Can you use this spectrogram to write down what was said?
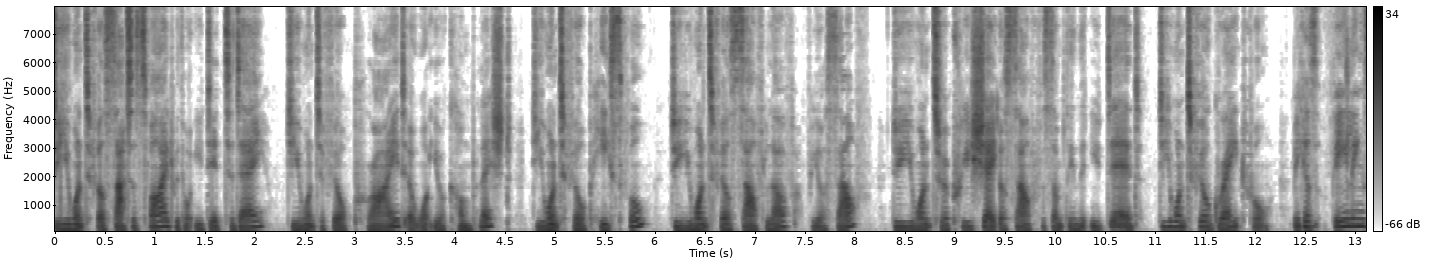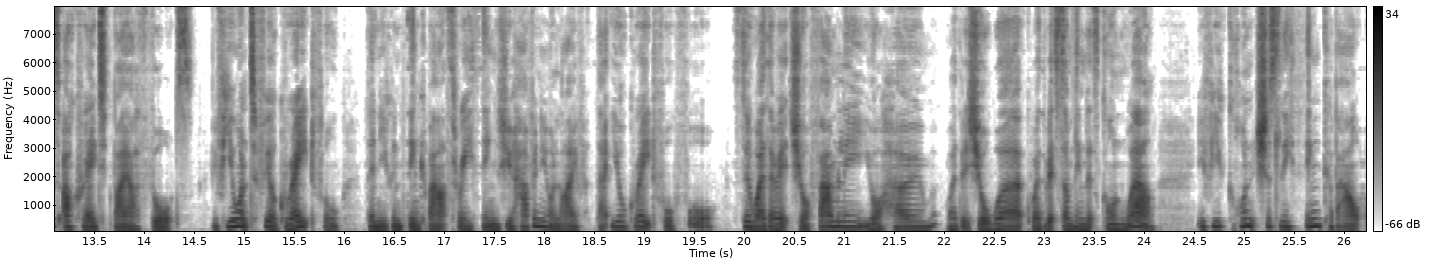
Do you want to feel satisfied with what you did today? Do you want to feel pride at what you accomplished? Do you want to feel peaceful? Do you want to feel self love for yourself? Do you want to appreciate yourself for something that you did? Do you want to feel grateful? Because feelings are created by our thoughts. If you want to feel grateful, then you can think about three things you have in your life that you're grateful for. So, whether it's your family, your home, whether it's your work, whether it's something that's gone well, if you consciously think about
